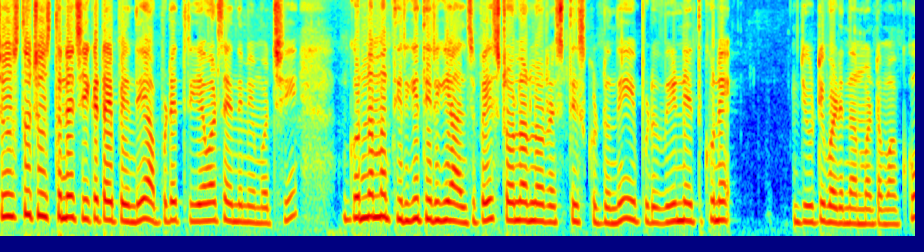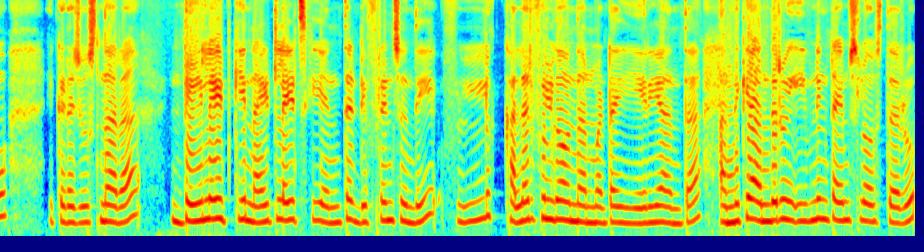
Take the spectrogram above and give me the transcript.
చూస్తూ చూస్తూనే చీకటి అయిపోయింది. అప్పుడే త్రీ అవర్స్ అయింది మేము వచ్చి. గున్నమ్మ తిరిగి తిరిగి అలసిపోయి స్ట్రోలర్లో రెస్ట్ తీసుకుంటుంది. ఇప్పుడు వీడిని ఎత్తుకునే డ్యూటీ పడింది అనమాట మాకు. ఇక్కడ చూస్తున్నారా? డే లైట్కి నైట్ లైట్స్కి ఎంత డిఫరెన్స్ ఉంది. ఫుల్ కలర్ఫుల్గా ఉంది అనమాట ఈ ఏరియా అంతా. అందుకే అందరూ ఈవినింగ్ టైమ్స్లో వస్తారు.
